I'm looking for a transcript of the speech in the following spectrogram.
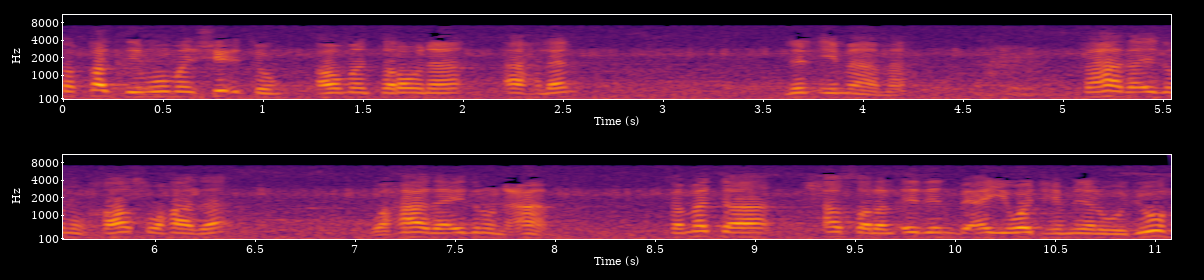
فقدموا من شئتم أو من ترون أهلا للإمامة. فهذا إذن خاص وهذا وهذا إذن عام. فمتى حصل الإذن بأي وجه من الوجوه؟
